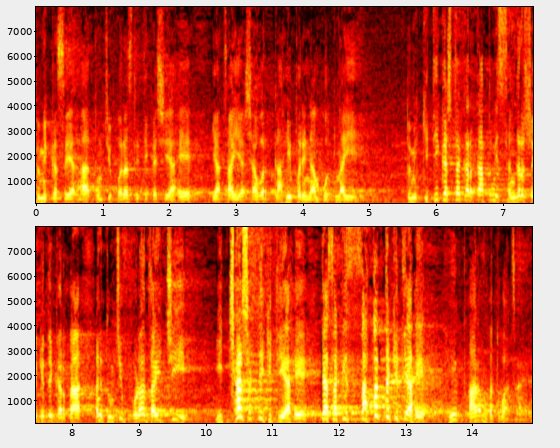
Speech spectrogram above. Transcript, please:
तुम्ही कसे आहात? तुमची परिस्थिती कशी आहे? याचा यशावर काही परिणाम होत नाही. तुम्ही किती कष्ट करता तुम्ही संघर्ष किती करता आणि तुमची पुढं जायची इच्छाशक्ती किती आहे त्यासाठी सातत्य किती आहे हे फार महत्वाचं आहे.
